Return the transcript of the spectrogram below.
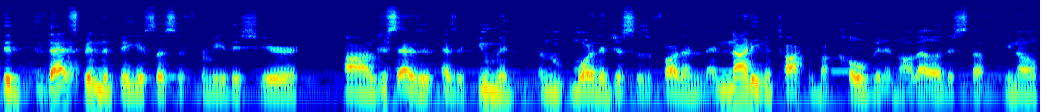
th- that's been the biggest lesson for me this year, um, just as a, as a human, more than just as a father, and, and, not even talking about COVID and all that other stuff. You know,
